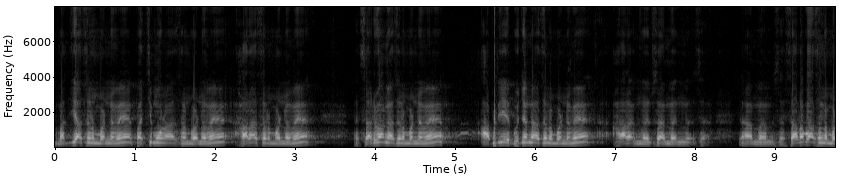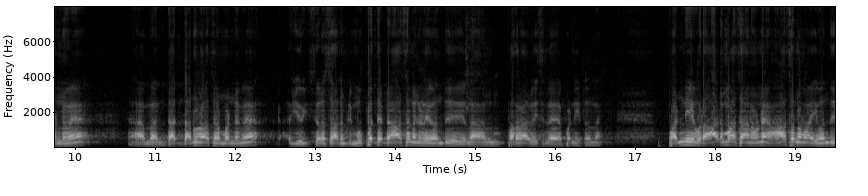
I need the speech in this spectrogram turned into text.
மத்தியாசனம் பண்ணுவேன் பச்சிமோனாசனம் பண்ணுவேன் ஹராசனம் பண்ணுவேன் சர்வாங்காசனம் பண்ணுவேன் அப்படியே புஜங்காசனம் பண்ணுவேன் ஹர- சலபாசனம் பண்ணுவேன். த- தனுராசனம் பண்ணுவேன். சிரசாசனம் இப்படி முப்பத்தெட்டு ஆசனங்களை வந்து நான் பதினாறு வயசில் பண்ணிகிட்டு இருந்தேன். பண்ணி ஒரு ஆறு மாதம் ஆனவுடனே ஆசனமாய் வந்து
